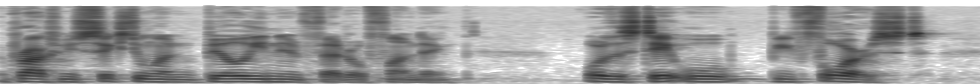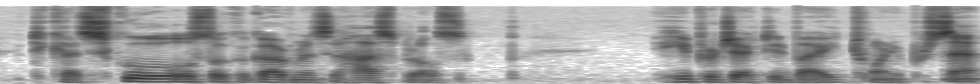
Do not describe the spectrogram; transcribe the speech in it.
approximately 61 billion in federal funding, or the state will be forced to cut schools, local governments, and hospitals. He projected by 20%.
